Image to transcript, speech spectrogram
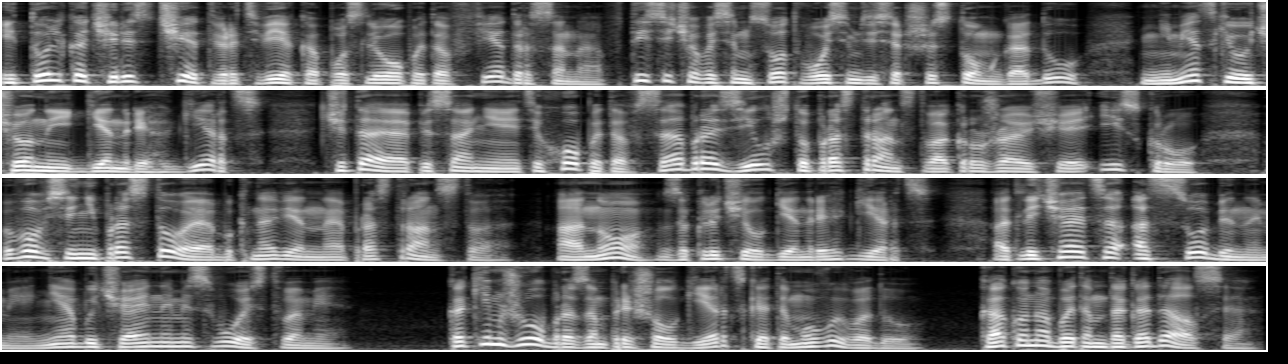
И только через четверть века после опытов Федерсона в 1886 году немецкий ученый Генрих Герц, читая описание этих опытов, сообразил, что пространство, окружающее искру, вовсе не простое обыкновенное пространство – оно, заключил Генрих Герц, отличается особенными, необычайными свойствами. Каким же образом пришел Герц к этому выводу? Как он об этом догадался?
